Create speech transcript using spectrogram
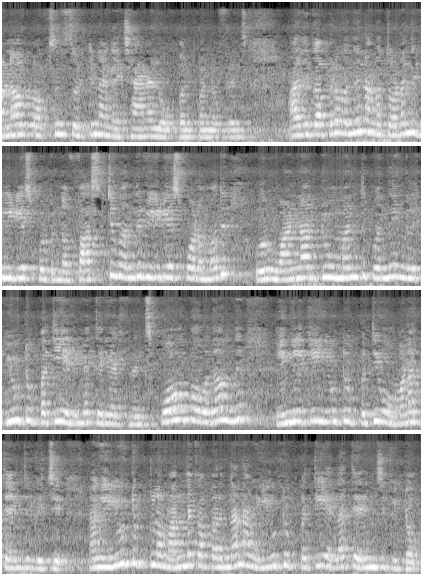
அனா vlogsன்னு சொல்லிட்டு நாங்கள் சேனல் ஓப்பன் பண்ணோம் ஃப்ரெண்ட்ஸ் அதுக்கப்புறம் வந்து நாங்கள் தொடர்ந்து வீடியோஸ் போட்டிருந்தோம். ஃபஸ்ட்டு வந்து வீடியோஸ் போடும்போது ஒரு ஒன் ஆர் டூ மந்த்துக்கு வந்து எங்களுக்கு யூடியூப் பற்றி எதுவுமே தெரியாது ஃப்ரெண்ட்ஸ் போக போக தான் வந்து எங்களுக்கே யூடியூப் பற்றி ஒவ்வொன்றா தெரிஞ்சுக்கிச்சு. நாங்கள் யூடியூப்பில் வந்தக்கப்புறம் தான் நாங்கள் யூடியூப் பற்றி எல்லாம் தெரிஞ்சுக்கிட்டோம்.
